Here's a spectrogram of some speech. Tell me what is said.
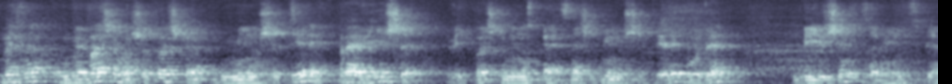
Ми, ми бачимо, що точка мінус 4 правіше від точки мінус 5. Значить, мінус 4 буде більшим за мінус 5.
